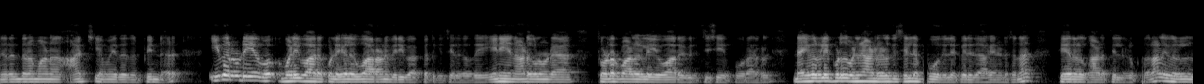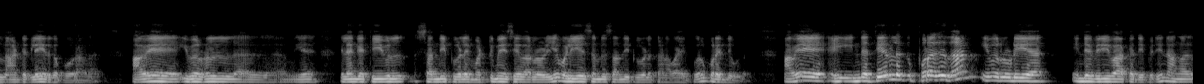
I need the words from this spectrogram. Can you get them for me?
நிரந்தரமான ஆட்சி அமைந்ததன் பின்னர் இவருடைய வழிவார கொள்கைகள் எவ்வாறான விரிவாக்கத்துக்கு செல்கிறது. இணைய நாடுகளுடைய தொடர்பாளர்களை எவ்வாறு விருத்தி செய்ய போகிறார்கள் இவர்கள் இப்பொழுது வெளிநாடுகளுக்கு செல்ல போவதில்லை. பெரிதாக என்று சொன்னால் தேர்தல் காலத்தில் இருப்பதனால் இவர்கள் நாட்டுகளே இருக்க போகிறார்கள் ஆகவே இவர்கள் இலங்கை தீவில் சந்திப்புகளை மட்டுமே செய்வார்களுடைய வெளியே சென்று சந்திப்புகளுக்கான வாய்ப்புகள் குறைந்துவிடும். ஆகவே இந்த தேர்தலுக்கு பிறகுதான் இவர்களுடைய இந்த விரிவாக்கத்தை பற்றி நாங்கள்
